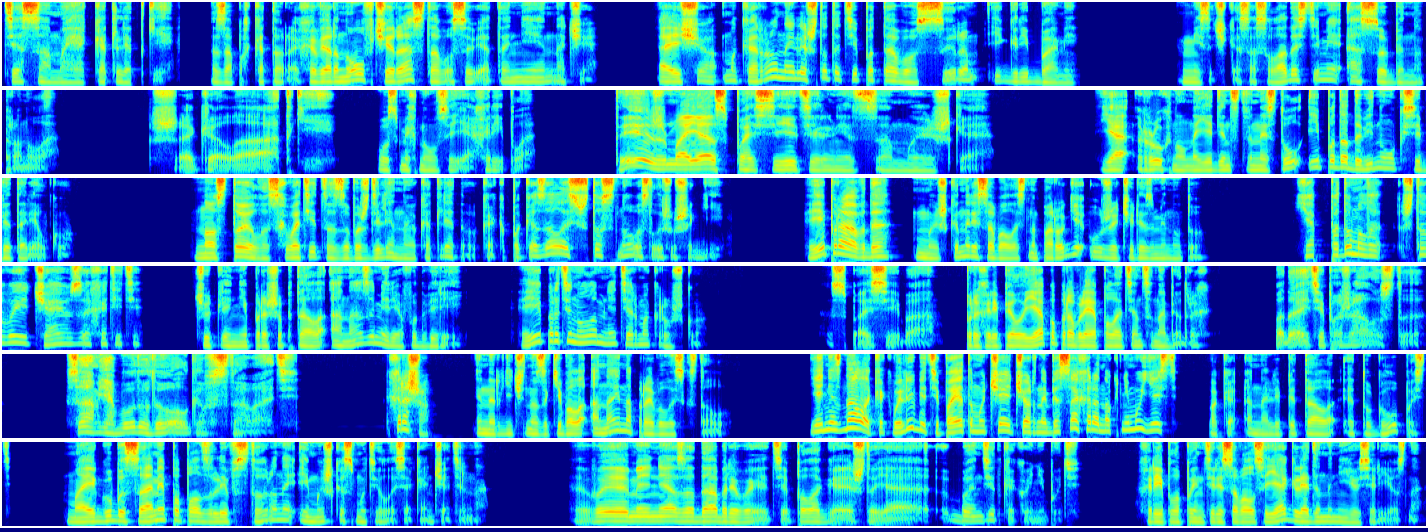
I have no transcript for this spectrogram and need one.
Те самые котлетки, запах которых вернул вчера с того света не иначе. А еще макароны или что-то типа того с сыром и грибами. Мисочка со сладостями особенно тронула. «Шоколадки!» — усмехнулся я хрипло. «Ты ж моя спасительница, мышка!» Я рухнул на единственный стул и пододвинул к себе тарелку. Но стоило схватиться за вожделенную котлету, как показалось, что снова слышу шаги. И правда, мышка нарисовалась на пороге уже через минуту. «Я подумала, что вы чаю захотите», — чуть ли не прошептала она, замерев у дверей и протянула мне термокружку. «Спасибо», — прохрипел я, поправляя полотенце на бедрах. «Подайте, пожалуйста. Сам я буду долго вставать». «Хорошо», — энергично закивала она и направилась к столу. «Я не знала, как вы любите, поэтому чай черный без сахара, но к нему есть...» Пока она лепетала эту глупость, мои губы сами поползли в стороны, и мышка смутилась окончательно. «Вы меня задабриваете, полагая, что я бандит какой-нибудь?» Хрипло поинтересовался я, глядя на нее серьезно.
